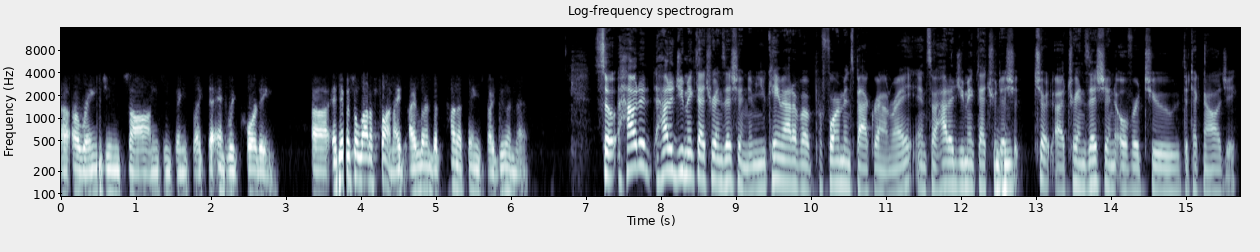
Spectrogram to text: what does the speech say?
uh, arranging songs and things like that, and recording. Uh, and it was a lot of fun. I, I learned a ton of things by doing that. So how did how did you make that transition? I mean, you came out of a performance background, right? And so how did you make that tradition tr- uh, transition over to the technology?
